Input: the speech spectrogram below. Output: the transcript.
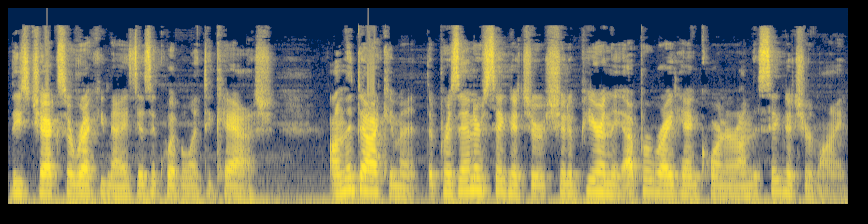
These checks are recognized as equivalent to cash. On the document, the presenter's signature should appear in the upper right-hand corner on the signature line.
